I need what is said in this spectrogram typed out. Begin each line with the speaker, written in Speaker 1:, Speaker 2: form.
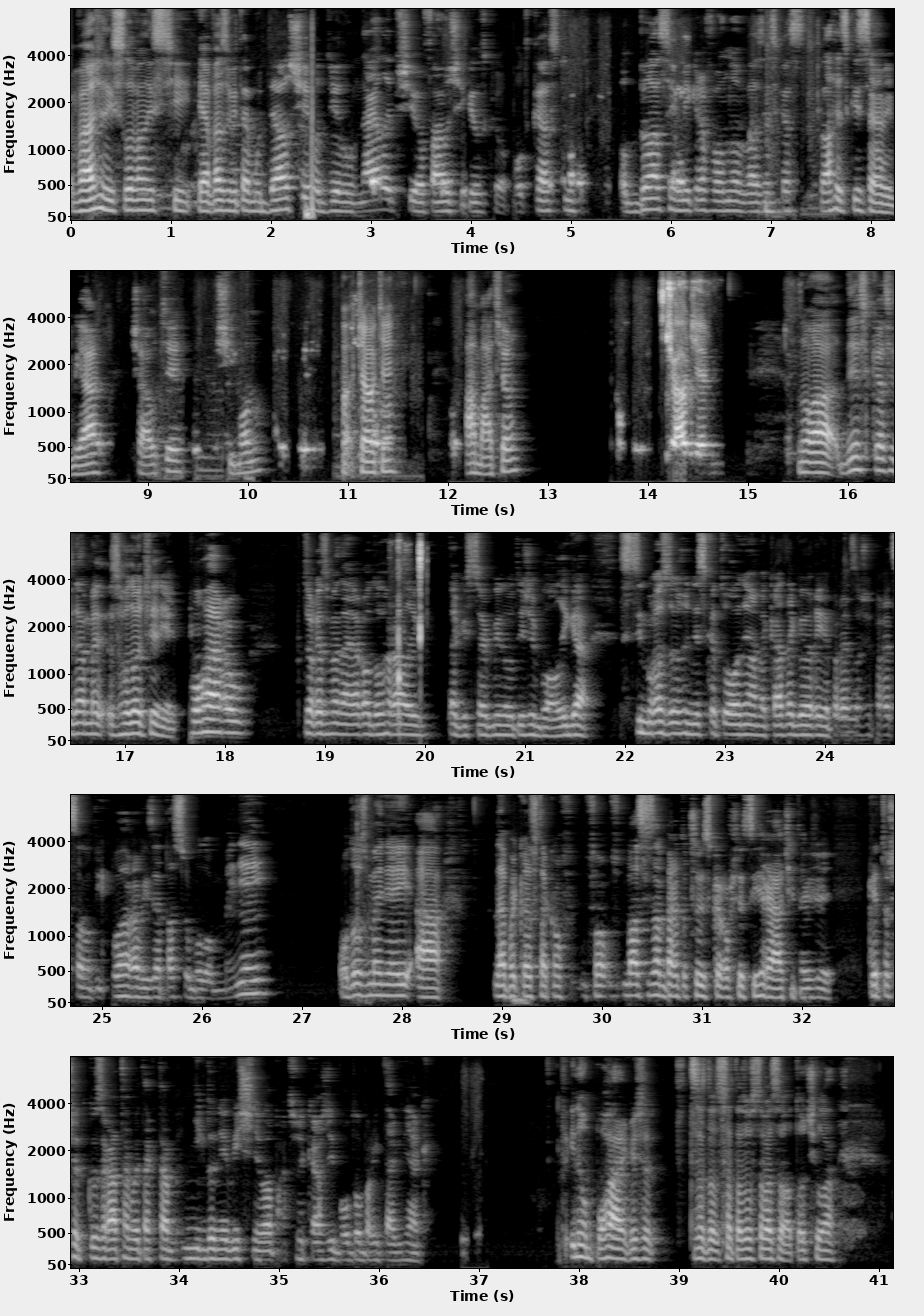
Speaker 1: Vážení slovanisti, ja vás vítam u ďalšieho dielu najlepšieho fanúšikovského podcastu. Od belasých mikrofónov vás dneska klasicky zdravím ja. Čaute, Šimon.
Speaker 2: Pa, čaute.
Speaker 1: A Maťo.
Speaker 3: Čaute.
Speaker 1: No a dneska si dáme zhodnotenie pohárov, ktoré sme na jaro dohrali, takisto aj minulý týždeň bola liga. S tým rozdiel, že dneska tu ale nemáme kategórie, pretože predsa tých pohárových zápasov bolo menej, o dosť menej a napríklad v takom, vlastne sa pretočili skoro všetci hráči, takže keď to všetko zrátame, tak tam nikto nevyčnil, pretože každý bol dobrý tak nejak v inom pohárke, že sa, to, sa tá zostava celá točila.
